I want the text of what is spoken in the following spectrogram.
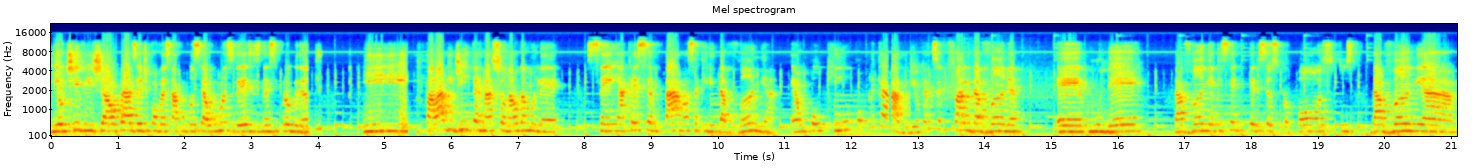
e eu tive já o prazer de conversar com você algumas vezes nesse programa. E falar do Dia Internacional da Mulher sem acrescentar a nossa querida Vânia é um pouquinho complicado. Eu quero que você fale da Vânia, é, mulher, da Vânia que sempre teve seus propósitos, da Vânia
